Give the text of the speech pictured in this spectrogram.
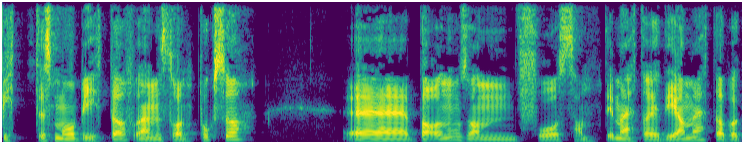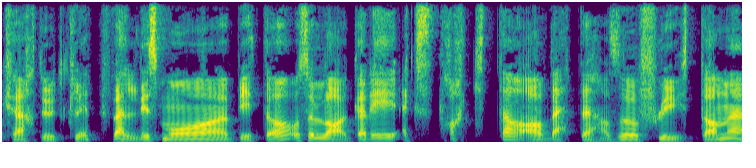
bitte små biter fra denne strømpebuksa. Eh, bare noen sånn få centimeter i diameter på hvert utklipp. Veldig små biter. Og så laga de ekstrakter av dette, altså flytende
